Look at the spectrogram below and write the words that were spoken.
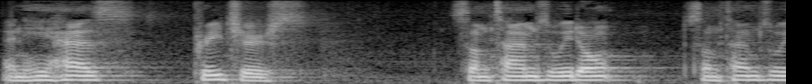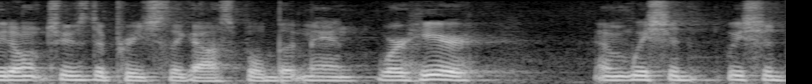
and He has preachers. Sometimes we don't. Sometimes we don't choose to preach the gospel, but man, we're here, and we should we should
